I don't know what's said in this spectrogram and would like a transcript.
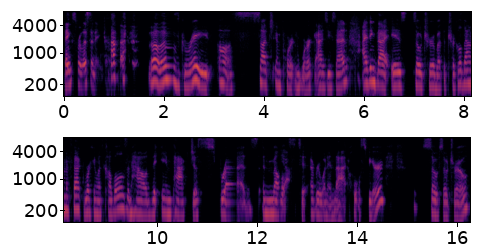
thanks for listening. Oh, that was great. Oh, such important work, as you said. I think that is so true about the trickle down effect working with couples and how the impact just spreads and melts yeah. to everyone in that whole sphere. So, so true.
